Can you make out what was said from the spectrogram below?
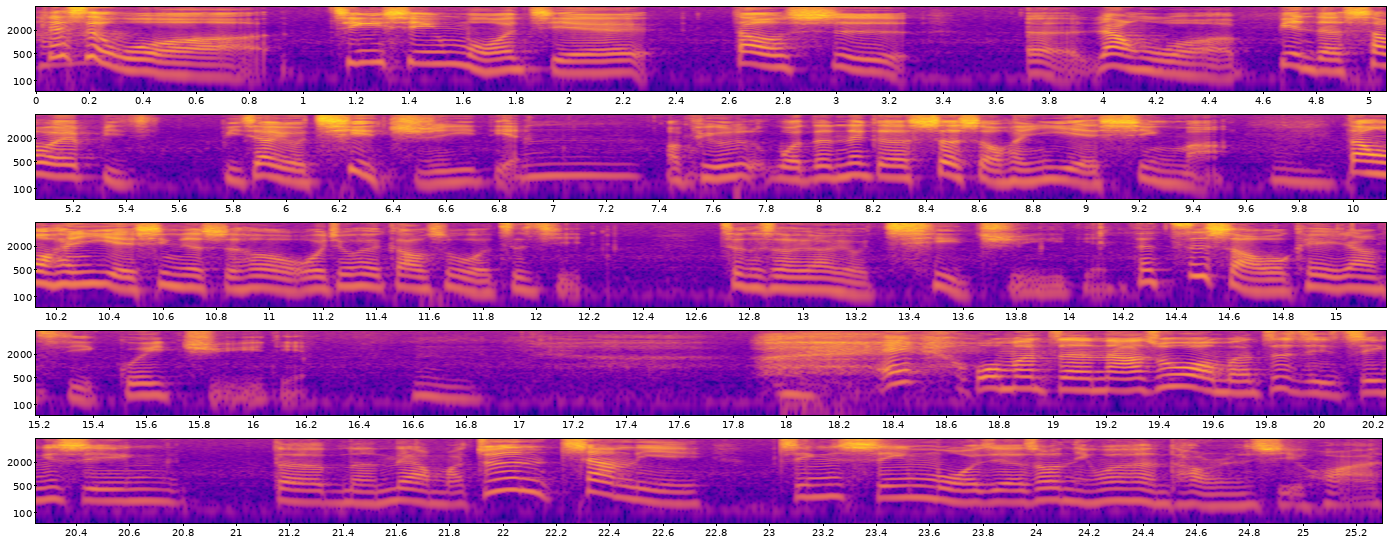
但是我金星摩羯倒是呃，让我变得稍微比比较有气质一点，嗯啊，比如我的那个射手很野性嘛，嗯，当我很野性的时候，我就会告诉我自己，这个时候要有气质一点，但至少我可以让自己规矩一点，嗯，哎唉，我们只能拿出我们自己金星。的能量嘛，就是像你金星摩羯的时候，你会很讨人喜欢。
